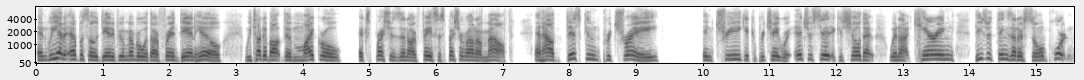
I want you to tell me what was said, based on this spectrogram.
And we had an episode, Dan, if you remember, with our friend Dan Hill, we talked about the micro expressions in our face, especially around our mouth and how this can portray intrigue. It can portray we're interested. It can show that we're not caring. These are things that are so important.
